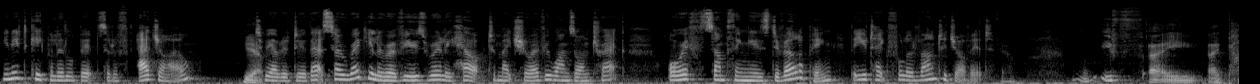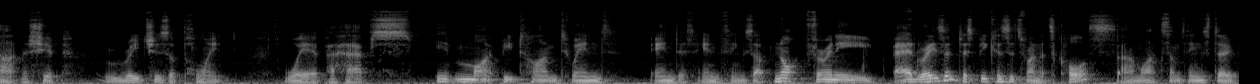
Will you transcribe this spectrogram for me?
you need to keep a little bit sort of agile Yeah. to be able to do that. So regular reviews really help to make sure everyone's on track, or if something is developing, that you take full advantage of it. If a, a partnership reaches a point where perhaps it might be time to end end it, end things up, not for any bad reason, just because it's run its course, um, like some things do.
